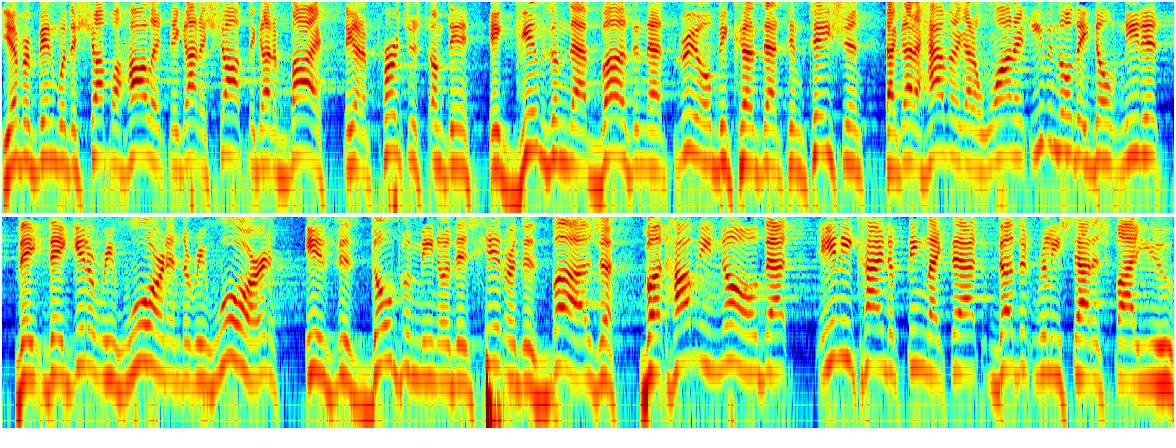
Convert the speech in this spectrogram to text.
you ever been with a shopaholic? They got to shop, they got to buy, they got to purchase something. It gives them that buzz and that thrill because that temptation, I got to have it, I got to want it, even though they don't need it, they, they get a reward, and the reward is this dopamine or this hit or this buzz. But how many know that any kind of thing like that doesn't really satisfy you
